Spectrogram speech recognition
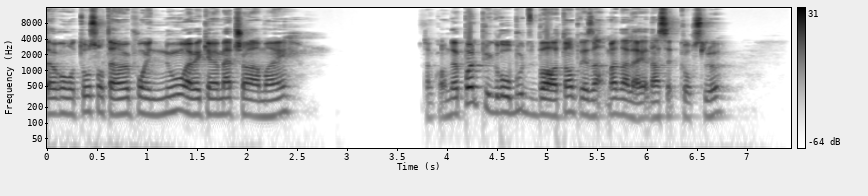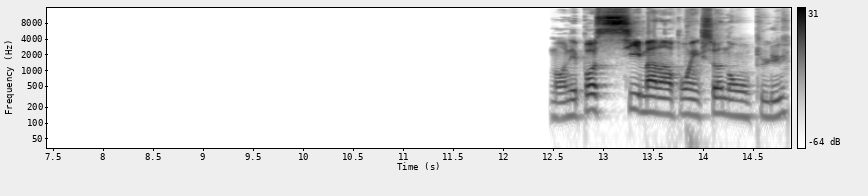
Toronto sont à un point de nous avec un match en main. Donc, on n'a pas le plus gros bout du bâton présentement dans, cette course-là. Mais on n'est pas si mal en point que ça non plus.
